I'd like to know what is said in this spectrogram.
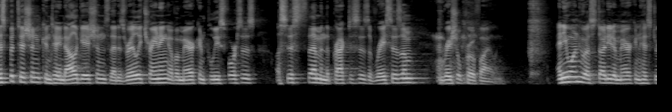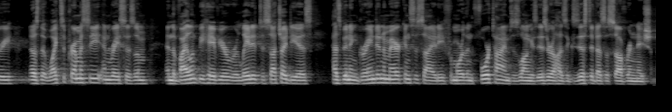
This petition contained allegations that Israeli training of American police forces assists them in the practices of racism and racial profiling. Anyone who has studied American history knows that white supremacy and racism and the violent behavior related to such ideas has been ingrained in American society for more than four times as long as Israel has existed as a sovereign nation.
